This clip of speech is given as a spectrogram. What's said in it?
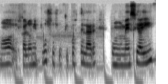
¿no? Scaloni puso su equipo estelar con Messi ahí.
